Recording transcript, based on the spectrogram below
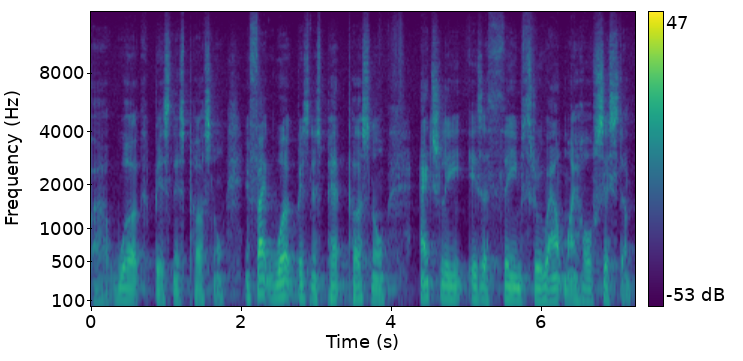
uh, work, business, personal. In fact, work, business, pe- personal actually is a theme throughout my whole system.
